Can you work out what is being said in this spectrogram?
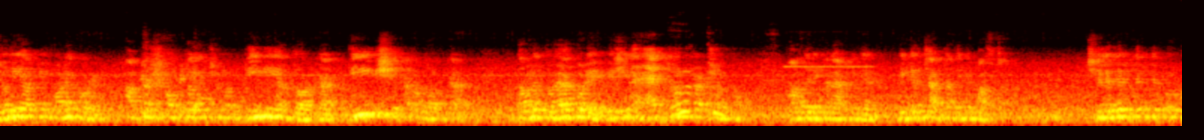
যদি আপনি মনে করেন আপনার সন্তানের জন্য দিনই আর দরকার, দিন শেখানো দরকার, তাহলে দয়া করে বেশি না, এক ঘণ্টার জন্য আমাদের এখানে আপনি দেন বিকেল চারটা থেকে পাঁচটা। ছেলেদের ক্ষেত্রে বলব,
